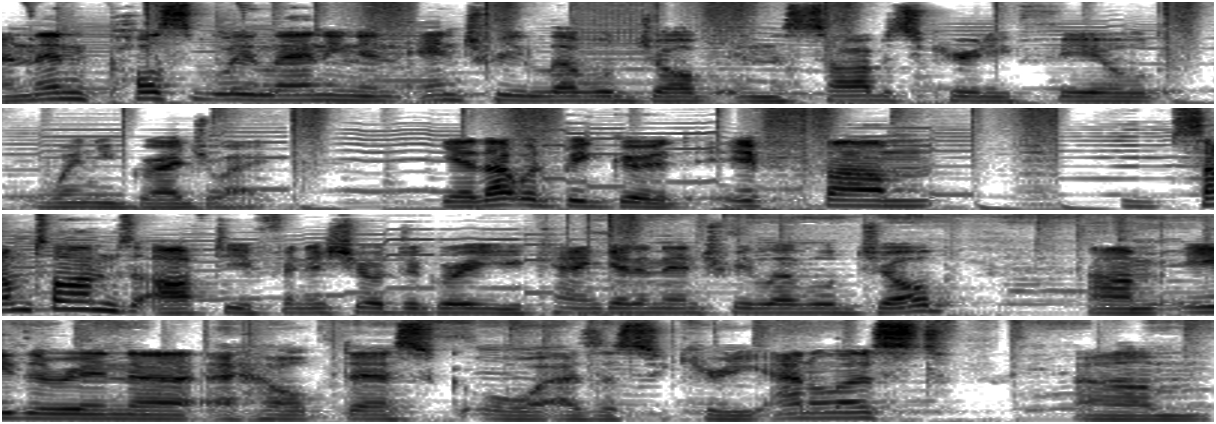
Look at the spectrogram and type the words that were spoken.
and then possibly landing an entry level job in the cybersecurity field when you graduate. Yeah, that would be good. If um, sometimes after you finish your degree, you can get an entry level job, um, either in a, a, help desk or as a security analyst. Um,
